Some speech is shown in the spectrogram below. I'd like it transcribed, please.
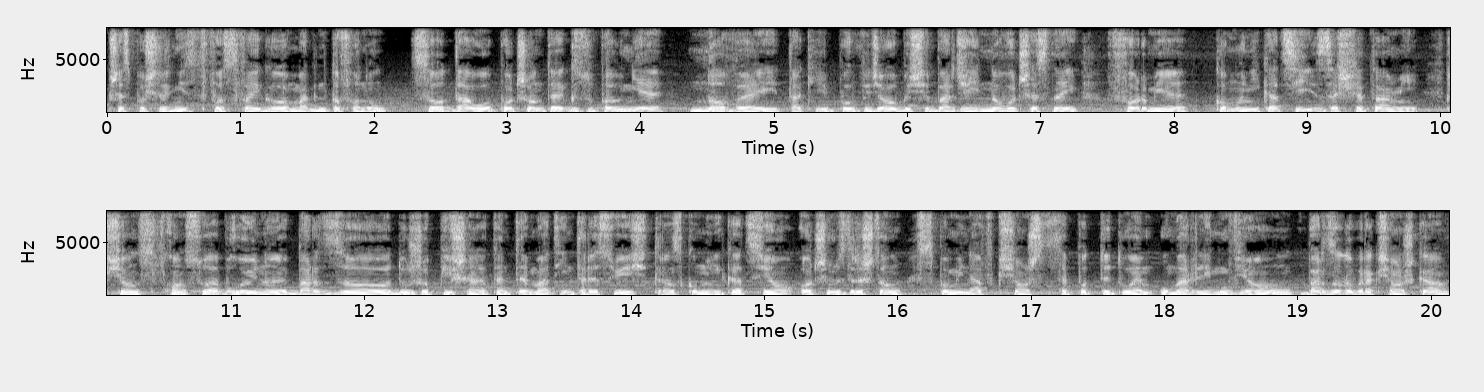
przez pośrednictwo swojego magnetofonu, co dało początek zupełnie nowej, takiej powiedziałoby się bardziej nowoczesnej formie komunikacji ze światami. Ksiądz François Brune bardzo dużo pisze na ten temat, interesuje się transkomunikacją, o czym zresztą wspomina w książce pod tytułem Umarli mówią. Bardzo dobra książka.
